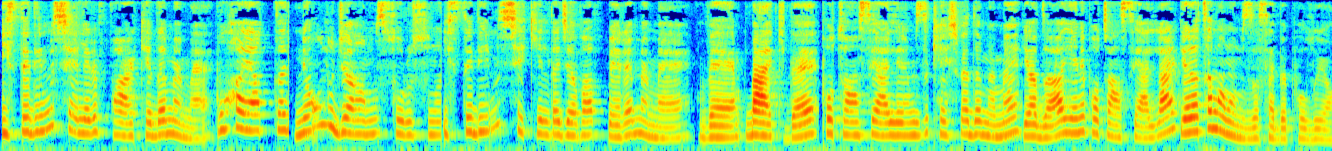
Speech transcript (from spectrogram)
İstediğimiz şeyleri fark edememe, bu hayatta ne olacağımız sorusunu istediğimiz şekilde cevap verememe ve belki de potansiyellerimizi keşfedememe ya da yeni potansiyeller yaratamamamıza sebep oluyor.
